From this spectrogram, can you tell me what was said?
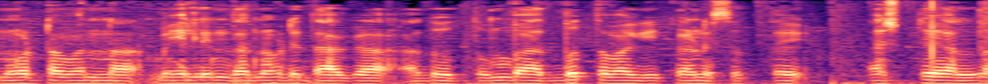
ನೋಟವನ್ನು ಮೇಲಿಂದ ನೋಡಿದಾಗ ಅದು ತುಂಬಾ ಅದ್ಭುತವಾಗಿ ಕಾಣಿಸುತ್ತೆ. ಅಷ್ಟೇ ಅಲ್ಲ,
